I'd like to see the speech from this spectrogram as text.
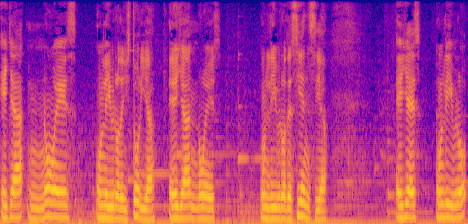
ella no es un libro de historia, ella no es un libro de ciencia, ella es un libro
